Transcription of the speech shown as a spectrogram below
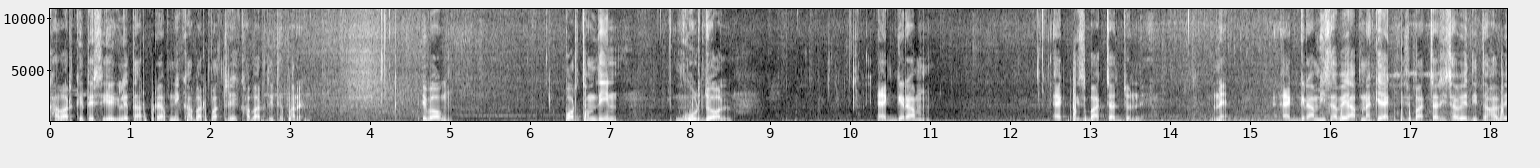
খাবার খেতে শিখে গেলে তারপরে আপনি খাবার পাত্রে খাবার দিতে পারেন। এবং প্রথম দিন গুড় জল, এক গ্রাম, এক পিস বাচ্চার জন্যে। মানে এক গ্রাম হিসাবে আপনাকে এক পিস বাচ্চার হিসাবে দিতে হবে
